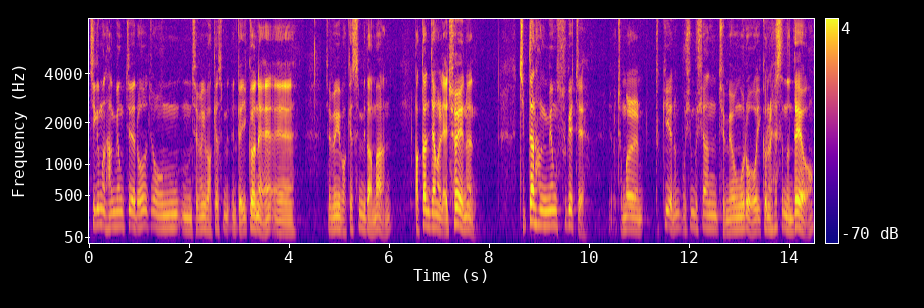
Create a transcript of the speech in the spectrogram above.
지금은 항명죄로 좀 음, 제명이 바뀌었습니다. 그러니까 이 건에 에, 제명이 바뀌었습니다만 박 단장을 애초에는 집단 항명 수괴죄 정말 듣기에는 무시무시한 죄명으로 입건을 했었는데요.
